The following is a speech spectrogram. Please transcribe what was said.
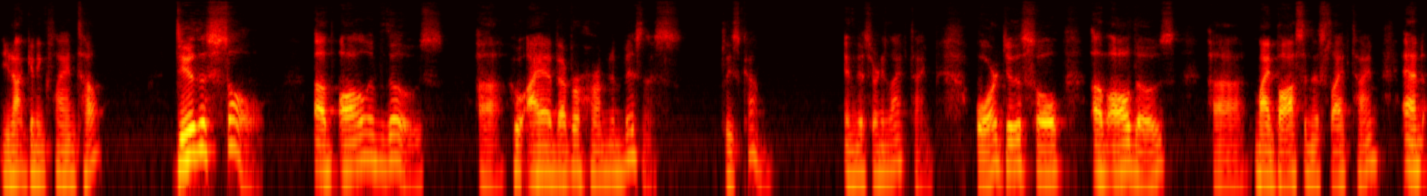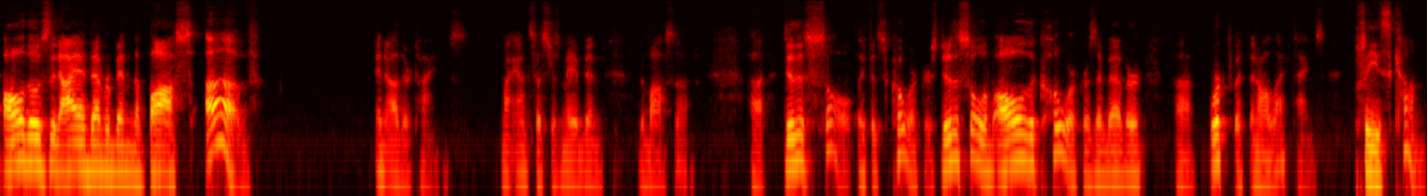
you're not getting clientele? Dear the soul of all of those uh, who I have ever harmed in business please come in this early lifetime or to the soul of all those uh, my boss in this lifetime and all those that I have ever been the boss of in other times. My ancestors may have been the boss of. Uh, the soul if it's coworkers to the soul of all the co-workers I've ever uh, worked with in all lifetimes please come.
